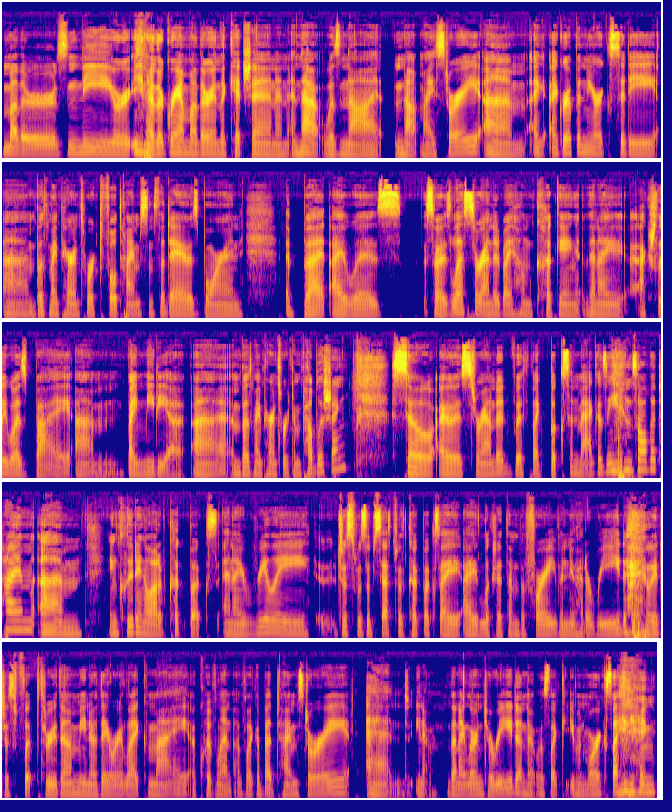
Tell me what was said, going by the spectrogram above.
mother's knee or you know their grandmother in the kitchen, and and that was not not my story. Um, I, I grew up in New York City. Um, both my parents worked full time since the day I was born, but I was so I was less surrounded by home cooking than I actually was by um, by media. Uh, and both my parents worked in publishing, so I was surrounded with like books and magazines all the time, um, including a lot of cookbooks. And I really just was obsessed with cookbooks. I I looked at them before I even knew how to read. I would just flip through them. You know, they were like my equivalent of like a bedtime story. And you know, then I learned to read, and it was like even more exciting.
